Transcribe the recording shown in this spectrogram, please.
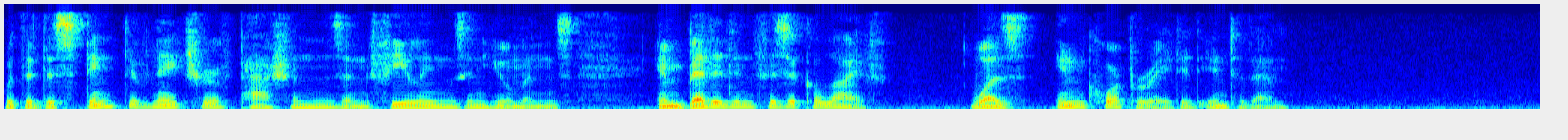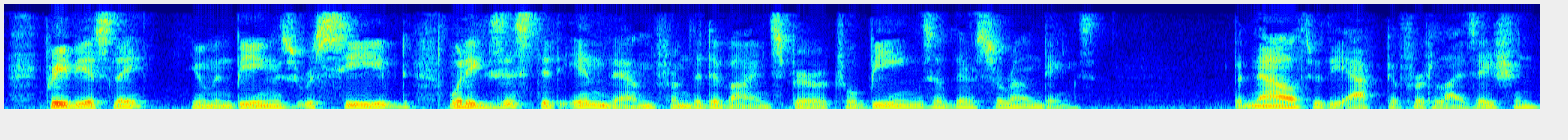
with the distinctive nature of passions and feelings in humans embedded in physical life, was incorporated into them. Previously, human beings received what existed in them from the divine spiritual beings of their surroundings. But now, through the act of fertilization,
